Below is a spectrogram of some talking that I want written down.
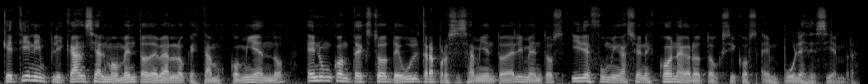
que tiene implicancia al momento de ver lo que estamos comiendo, en un contexto de ultraprocesamiento de alimentos y de fumigaciones con agrotóxicos en pules de siembra.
